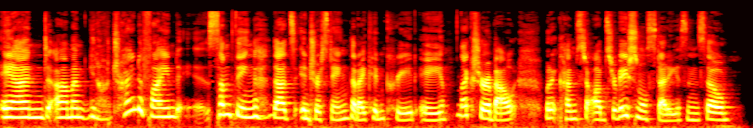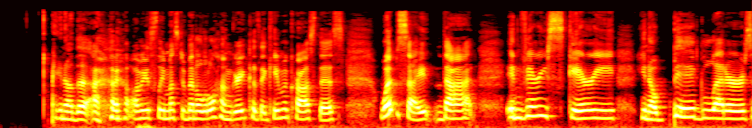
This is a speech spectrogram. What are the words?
and um, I'm you know trying to find something that's interesting that I can create a lecture about when it comes to observational studies. And so you know, the I obviously must have been a little hungry because I came across this website that, in very scary, you know, big letters,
